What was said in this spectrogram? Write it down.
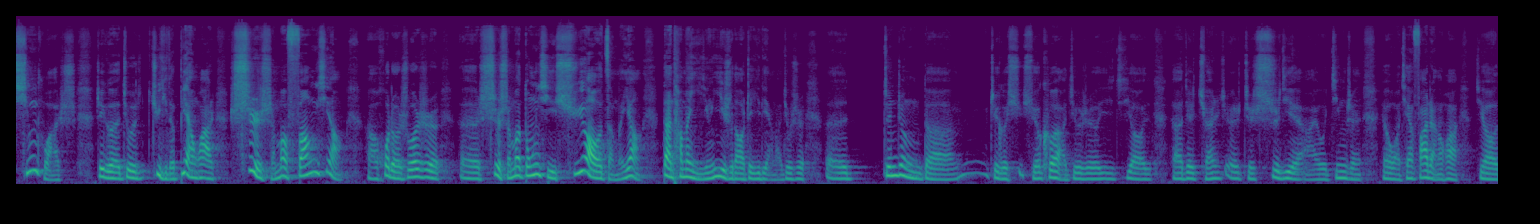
清楚啊，是这个就具体的变化是什么方向啊，或者说是呃是什么东西需要怎么样？但他们已经意识到这一点了，就是呃真正的这个学学科啊，就是要啊这全呃这世界还有精神要往前发展的话，就要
